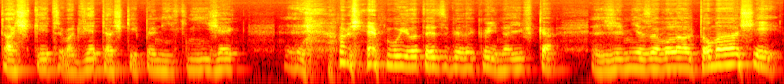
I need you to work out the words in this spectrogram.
tašky, třeba dvě tašky plných knížek, že můj otec byl takový naivka, že mě zavolal Tomáši,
